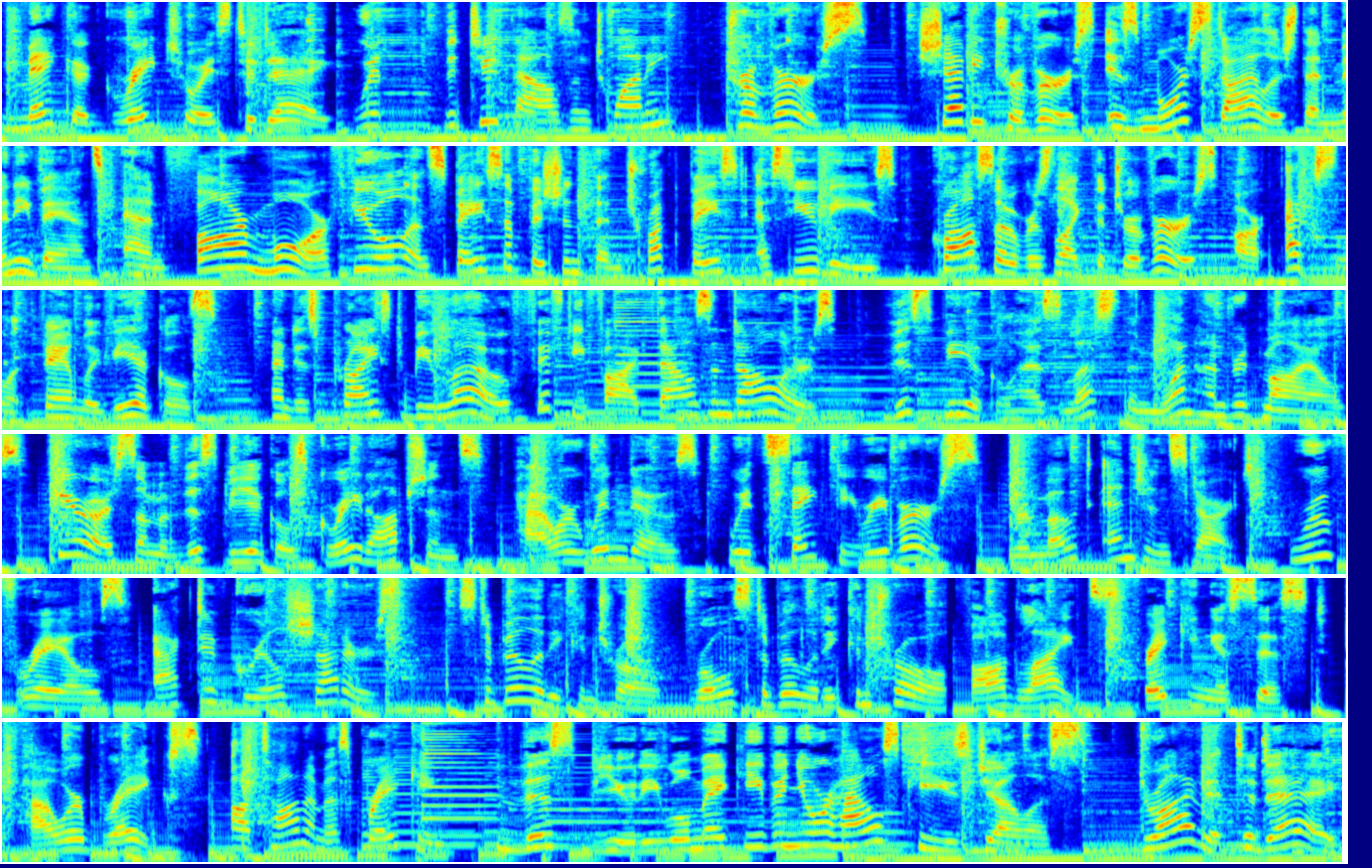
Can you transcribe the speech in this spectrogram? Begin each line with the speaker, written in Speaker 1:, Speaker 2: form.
Speaker 1: Make a great choice today with the 2020 Traverse. Chevy Traverse is more stylish than minivans and far more fuel and space efficient than truck-based SUVs. Crossovers like the Traverse are excellent family vehicles and is priced below $55,000. This vehicle has less than 100 miles. Here are some of this vehicle's great options. Power windows with safety reverse, remote engine start, roof rails, active grille shutters, stability control, roll stability control, fog lights, braking assist, power brakes, autonomous braking. This beauty will make even your house keys jealous. Drive it today.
